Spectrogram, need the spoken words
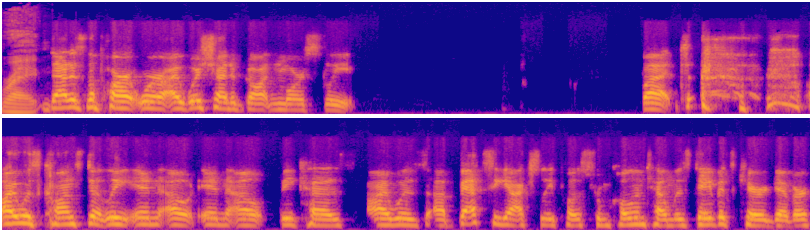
right. that is the part where I wish I'd have gotten more sleep. But I was constantly in, out, in, out because I was uh, Betsy actually post from Town was David's caregiver,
